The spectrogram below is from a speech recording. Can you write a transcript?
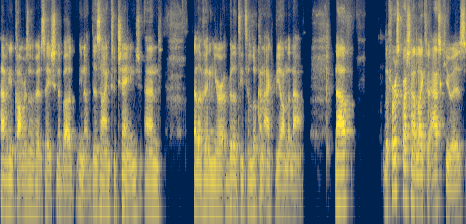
having a conversation about you know design to change and elevating your ability to look and act beyond the now. Now the first question i'd like to ask you is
